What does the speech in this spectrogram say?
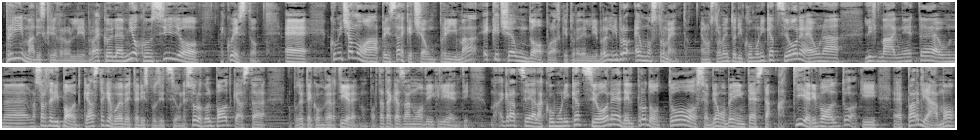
prima di scrivere un libro? Ecco, il mio consiglio è questo, è cominciamo a pensare che c'è un prima e che c'è un dopo la scrittura del libro. Il libro è uno strumento, uno strumento di comunicazione, è una lead magnet, è un, una sorta di podcast che voi avete a disposizione. Solo col podcast non potete convertire, non portate a casa nuovi clienti, ma grazie alla comunicazione del prodotto, se abbiamo bene in testa a chi è rivolto, a chi eh, parliamo,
